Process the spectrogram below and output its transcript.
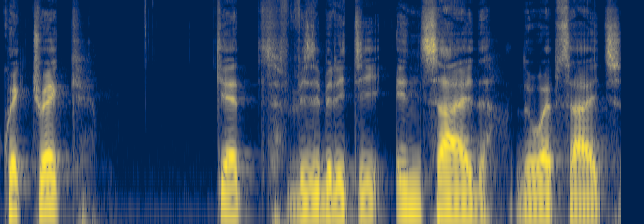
quick trick get visibility inside the websites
